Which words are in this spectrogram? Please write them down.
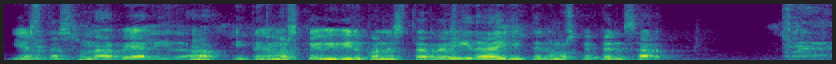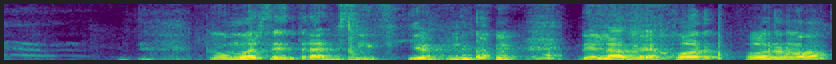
y esta es una realidad y tenemos que vivir con esta realidad y tenemos que pensar cómo se transiciona de la mejor forma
